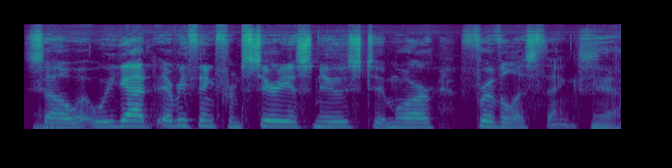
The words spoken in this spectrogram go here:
so we got everything from serious news to more frivolous things. Yeah,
